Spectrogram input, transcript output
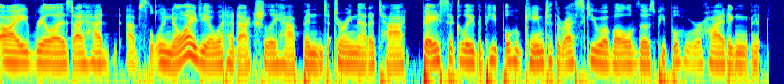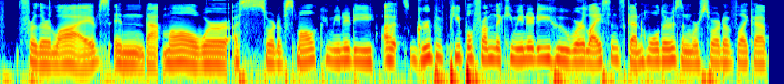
I realized I had absolutely no idea what had actually happened during that attack. Basically, the people who came to the rescue of all of those people who were hiding for their lives in that mall were a sort of small community, a group of people from the community who were licensed gun holders and were sort of like a,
